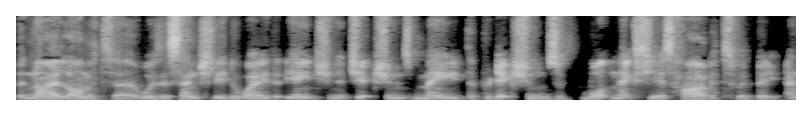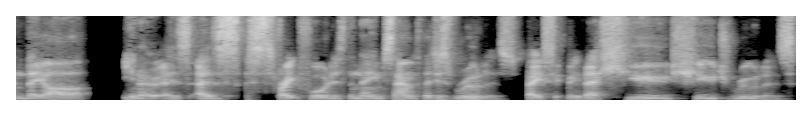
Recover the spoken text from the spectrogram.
The Nilometer was essentially the way that the ancient Egyptians made the predictions of what next year's harvest would be. And they are you know, as as straightforward as the name sounds, they're just rulers, basically. They're huge, huge rulers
